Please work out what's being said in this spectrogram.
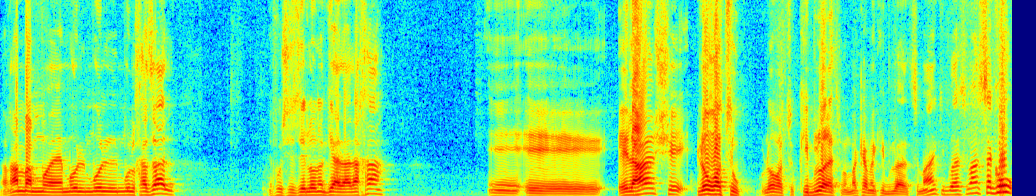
הרמב"ם מול, מול, מול חז"ל, איפה שזה לא נוגע להלכה, אה, אה, אלא שלא רצו, לא רצו, קיבלו על עצמם. מה כמה קיבלו על עצמם? קיבלו על עצמם, סגרו.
